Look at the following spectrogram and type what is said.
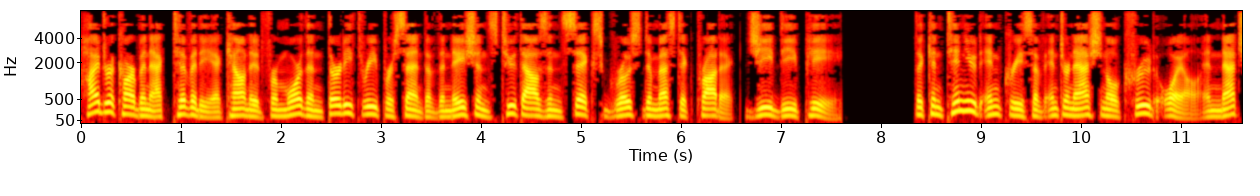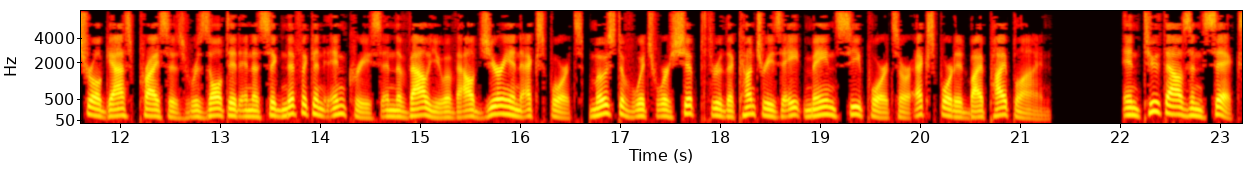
Hydrocarbon activity accounted for more than 33% of the nation's 2006 gross domestic product (GDP). The continued increase of international crude oil and natural gas prices resulted in a significant increase in the value of Algerian exports, most of which were shipped through the country's eight main seaports or exported by pipeline. In 2006,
